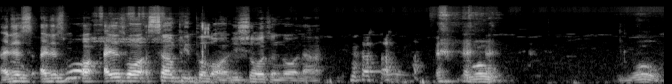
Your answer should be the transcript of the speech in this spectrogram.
I just I just want I just want some people on the show to know now. Whoa. Whoa.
